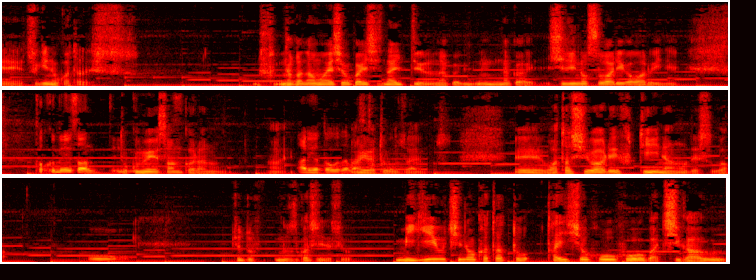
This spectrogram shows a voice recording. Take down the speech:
えー次の方です。なんか名前紹介しないっていうのは、なんか、うんなんか、尻の座りが悪いね。匿名さんっていう。匿名さんからの、はい。ありがとうございます。ありがとうございます。えー私はレフティーなのですが、おお。ちょっと難しいですよ。右打ちの方と対処方法が違う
